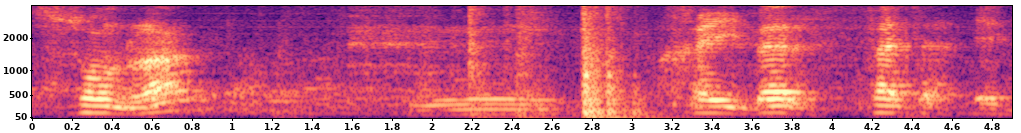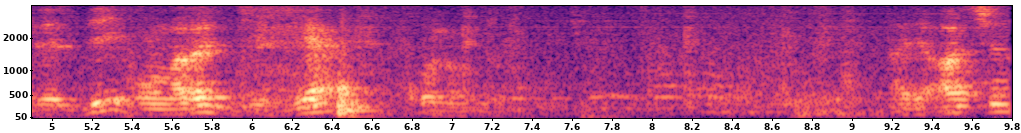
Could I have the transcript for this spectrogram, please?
Sonra hmm, Heyber feth edildi. Onlara cizye konuldu. Hadi açın.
